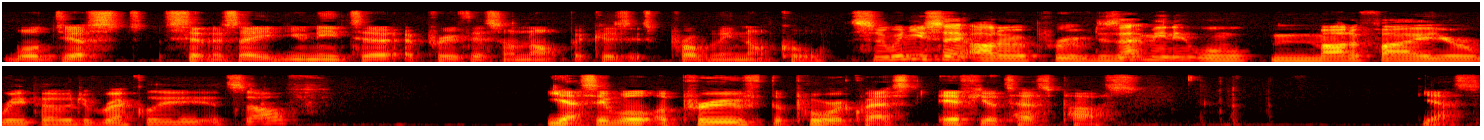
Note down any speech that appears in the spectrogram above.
we'll just sit there and say you need to approve this or not because it's probably not cool. So when you say auto approve, does that mean it will modify your repo directly itself? Yes, it will approve the pull request if your tests pass. Yes.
